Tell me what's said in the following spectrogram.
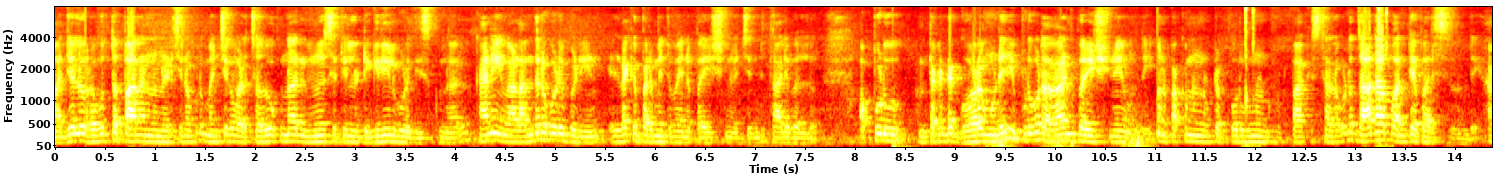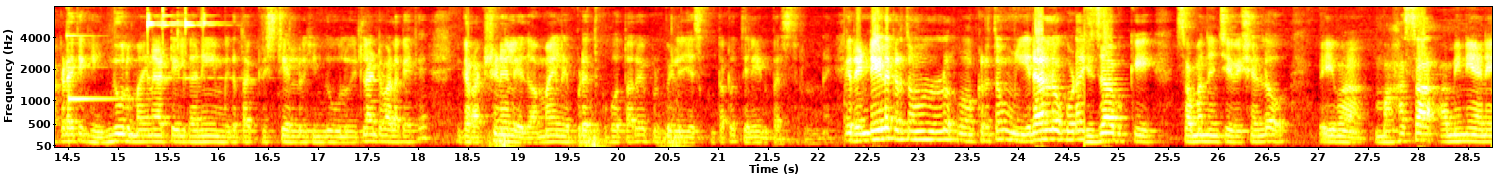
మధ్యలో ప్రభుత్వ పాలన నడిచినప్పుడు మంచిగా వాళ్ళు చదువుకున్నారు యూనివర్సిటీలో డిగ్రీలు కూడా తీసుకున్నారు. కానీ వాళ్ళందరూ కూడా ఇప్పుడు ఇళ్ళకి పరిమితమైన పొజిషన్ వచ్చింది తాలిబన్లు. అప్పుడు అంతకంటే ఘోరంగా ఉండేది ఇప్పుడు కూడా అలాంటి పొజిషనే ఉంది. మన పక్కన ఉన్నప్పుడు పొరుగున పాకిస్తాన్లో కూడా దాదాపు అంతే పరిస్థితి ఉంది. అక్కడైతే హిందువులు మైనార్టీలు కానీ మిగతా క్రిస్టియన్లు హిందువులు ఇట్లాంటి వాళ్ళకైతే ఇంకా రక్షణే లేదు. అమ్మాయిలు ఎప్పుడు ఎత్తుకుపోతారో ఎప్పుడు పెళ్ళి చేసుకుంటారో తెలియని పరిస్థితులు ఉన్నాయి. రెండేళ్ళ క్రితంలో క్రితం ఇరాన్లో కూడా హిజాబ్కి సంబంధించే విషయంలో ఈమె మహసా అమిని అనే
